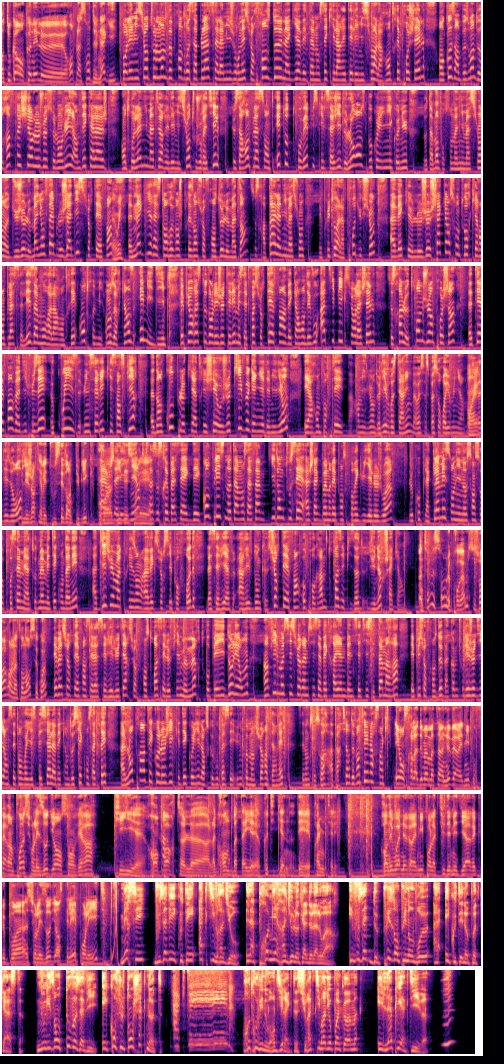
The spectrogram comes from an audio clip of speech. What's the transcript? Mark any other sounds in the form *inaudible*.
En tout cas, on connaît le remplaçant de Nagui. Pour l'émission Tout le monde veut prendre sa place à la mi-journée sur France 2, Nagui avait annoncé qu'il arrêtait l'émission à la rentrée prochaine en cause un besoin de rafraîchir le jeu. Selon lui, un décalage entre l'animateur et l'émission. Toujours est-il que sa remplaçante est toute trouvée puisqu'il s'agit de Laurence Boccolini, connue notamment pour son animation euh, du jeu Le Maillon Faible jadis sur TF1. Eh oui. Nagui reste en revanche présent sur France 2 le matin. Ce sera pas à l'animation, mais plutôt à la production, avec le jeu Chacun son tour qui remplace Les Amours à la rentrée entre mi- 11h15 et midi. Et puis on reste dans les jeux télé, mais cette fois sur TF1 avec un rendez-vous atypique sur la chaîne. Ce sera le 30 juin prochain. Euh, TF1 va diffuser euh, Quiz, une série qui s'inspire euh, d'un couple qui a triché au jeu Qui veut gagner des millions et a remporté bah, un million de livres sterling. Bah ouais, ça se passe au Royaume-Uni, hein, Ouais. pas des euros. Les gens qui avaient toussé dans le public pour Alors j'allais venir, les... tout ça se serait passé avec des complices, notamment sa femme, qui donc toussait à chaque bonne réponse pour aiguiller le joueur. Le couple a clamé son innocence au procès, mais a tout de même été condamné à 18 mois de prison avec sursis pour fraude. La série arrive donc sur TF1 au programme, trois épisodes d'une heure chacun. Intéressant. Le programme ce soir, en attendant, c'est quoi Et bien sur TF1, c'est la série Luther. Sur France 3, c'est le film Meurtre au pays d'Oléron. Un film aussi sur M6 avec Ryan Bensetti et Tamara. Et puis sur France 2, bah, comme tous les jeudis, hein, c'est envoyé spécial avec un dossier consacré à l'empreinte écologique des colis lorsque vous passez une commande sur Internet. C'est donc ce soir à partir de 21h05. Et on sera là demain matin à 9h30 pour faire un point sur les audiences. On verra qui remporte la, la grande bataille quotidienne des Prime Télé. Rendez-vous à 9h30 pour l'actu des médias avec le point sur les audiences télé pour les hits. Merci. Vous avez écouté Active Radio, la première radio locale de la Loire. Et vous êtes de plus en plus nombreux à écouter nos podcasts. Nous lisons tous vos avis et consultons chaque note. Active. Retrouvez-nous en direct sur activeradio.com et l'appli Active.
